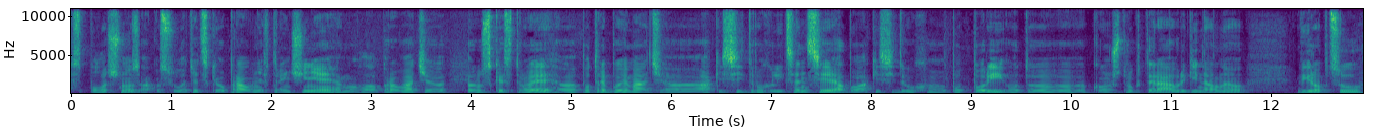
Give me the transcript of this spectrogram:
spoločnosť, ako sú letecké opravovne v Trenčine, mohla opravovať e, ruské stroje, e, potrebuje mať e, akýsi druh licencie alebo akýsi druh podpory od konštruktéra originálneho výrobcu,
